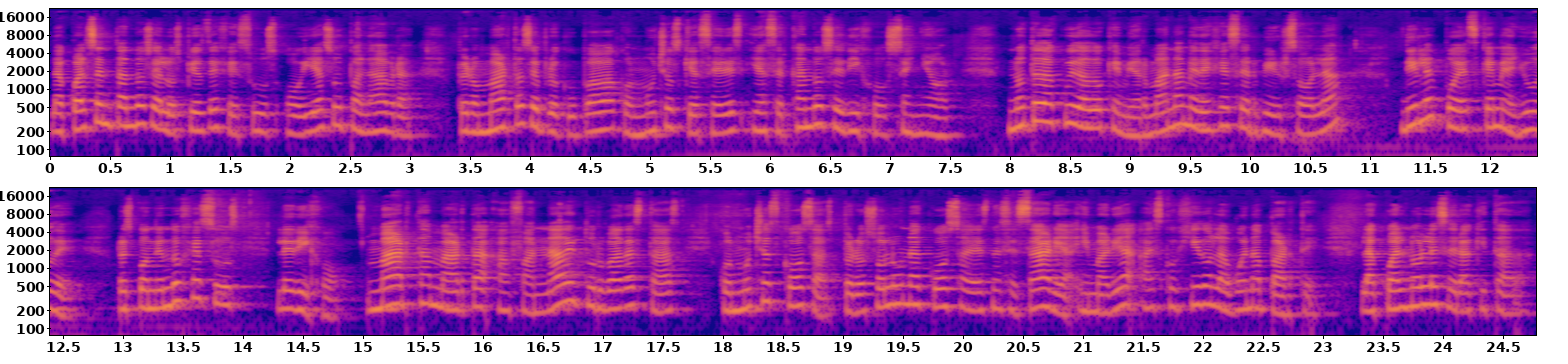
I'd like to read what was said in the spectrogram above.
la cual sentándose a los pies de Jesús oía su palabra, pero Marta se preocupaba con muchos quehaceres y acercándose dijo, Señor, ¿no te da cuidado que mi hermana me deje servir sola? Dile pues que me ayude. Respondiendo Jesús, le dijo, Marta, Marta, afanada y turbada estás con muchas cosas, pero solo una cosa es necesaria, y María ha escogido la buena parte, la cual no le será quitada.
